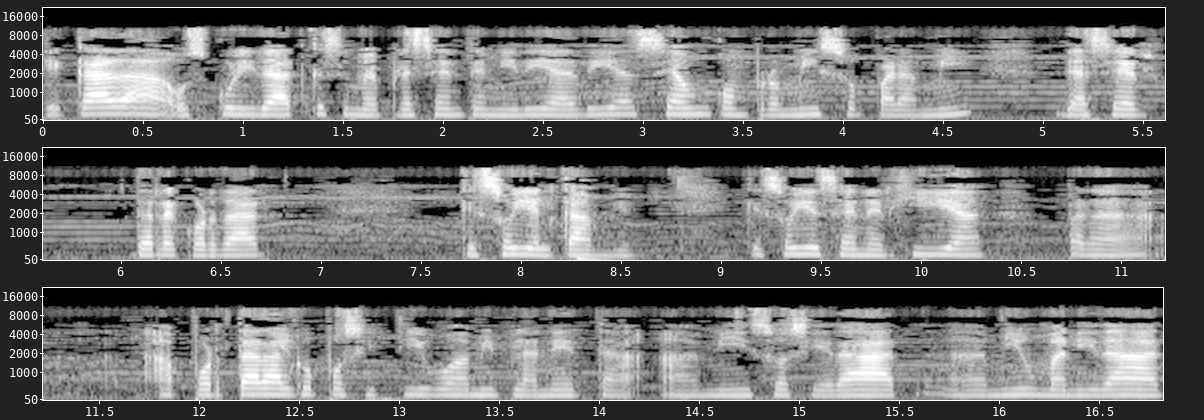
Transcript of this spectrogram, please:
Que cada oscuridad que se me presente en mi día a día sea un compromiso para mí de hacer, de recordar que soy el cambio, que soy esa energía para aportar algo positivo a mi planeta, a mi sociedad, a mi humanidad,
